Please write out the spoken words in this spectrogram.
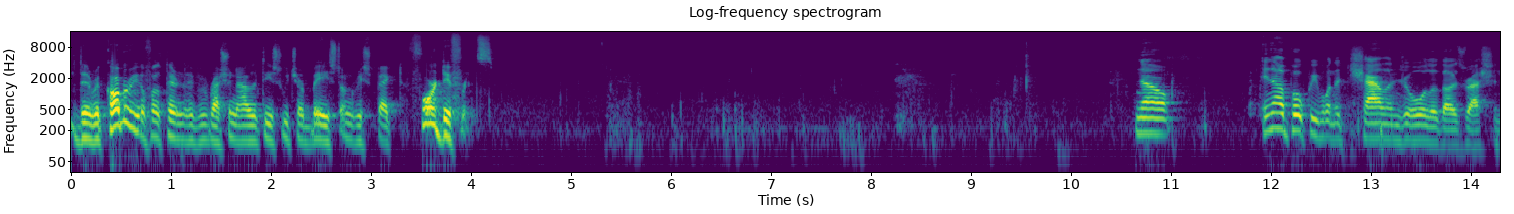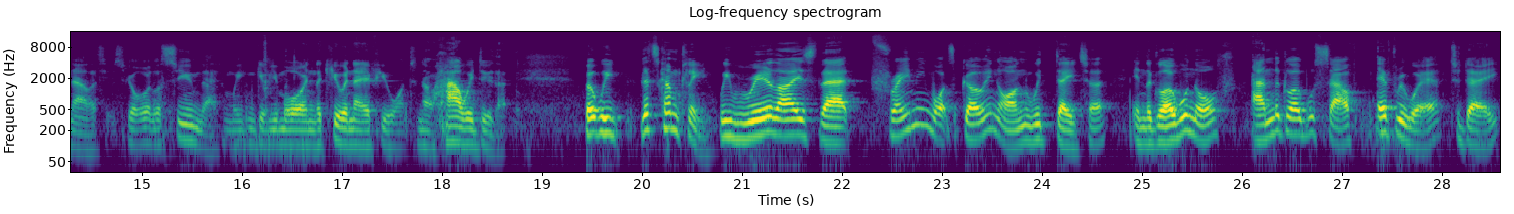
the recovery of alternative rationalities which are based on respect for difference. Now, In our book, we want to challenge all of those rationalities. You'll assume that, and we can give you more in the Q&A if you want to know how we do that. But we, let's come clean. We realize that framing what's going on with data in the global north and the global south, everywhere today,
